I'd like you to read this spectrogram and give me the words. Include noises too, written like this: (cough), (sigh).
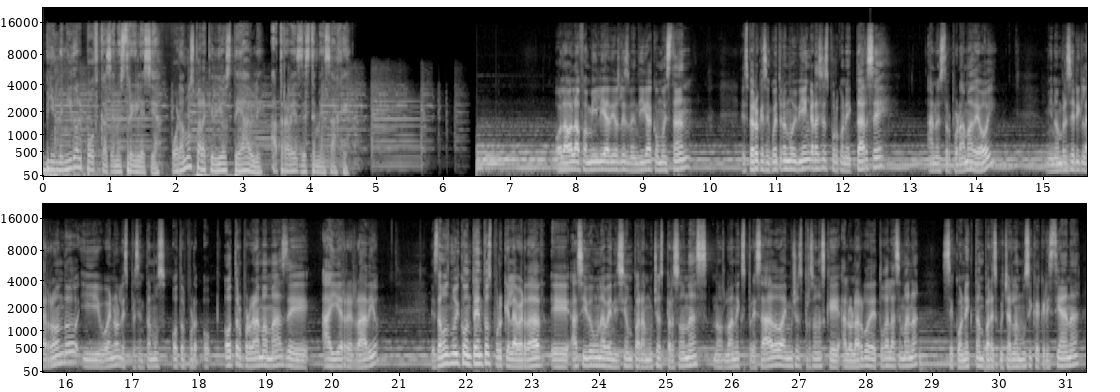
Bienvenido al podcast de nuestra iglesia. Oramos para que Dios te hable a través de este mensaje. Hola, hola familia, Dios les bendiga, ¿cómo están? Espero que se encuentren muy bien, gracias por conectarse a nuestro programa de hoy. Mi nombre es Eric Larrondo y bueno, les presentamos otro, otro programa más de AIR Radio. Estamos muy contentos porque la verdad eh, ha sido una bendición para muchas personas, nos lo han expresado, hay muchas personas que a lo largo de toda la semana se conectan para escuchar la música cristiana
